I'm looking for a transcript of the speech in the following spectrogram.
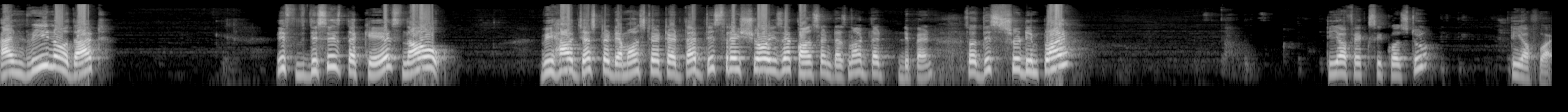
And we know that if this is the case, now we have just demonstrated that this ratio is a constant does not that depend. So, this should imply T of x equals to T of y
